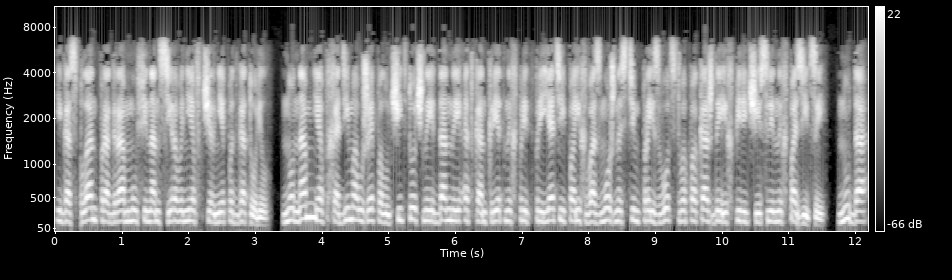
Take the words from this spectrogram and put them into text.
и Госплан программу финансирования в Черне подготовил. Но нам необходимо уже получить точные данные от конкретных предприятий по их возможностям производства по каждой их перечисленных позиций. Ну да,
